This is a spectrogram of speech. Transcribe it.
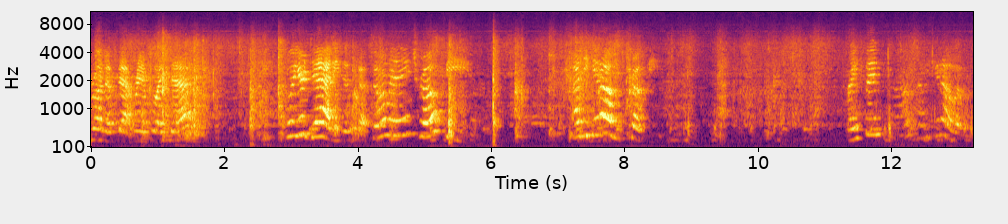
Run up that ramp like that. Well, your daddy just got so many trophies. How'd you get all these trophies? Racing? How'd you get all of them?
